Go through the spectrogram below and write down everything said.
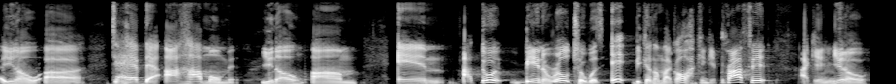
you know uh, to have that aha moment. You know, um, and I thought being a realtor was it because I'm like, oh, I can get profit. I can you know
